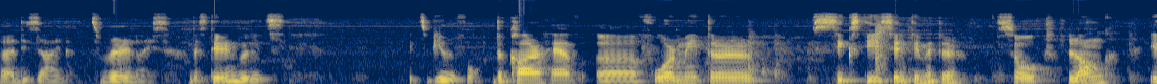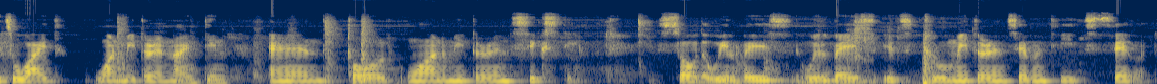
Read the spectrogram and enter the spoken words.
uh, design. It's very nice. The steering wheel it's it's beautiful. The car have a 4 meter 60 centimeter so long. It's wide 1 meter and 19 and tall 1 meter and 60 so the wheelbase wheelbase it's 2 meter and 77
